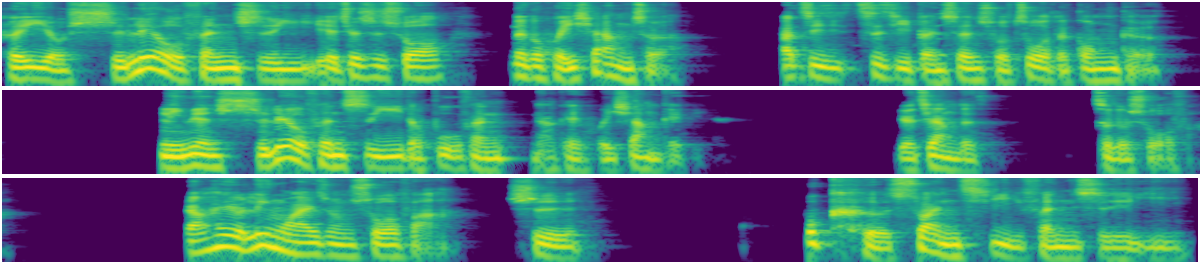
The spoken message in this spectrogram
可以有十六分之一，也就是说，那个回向者他自己自己本身所做的功德里面十六分之一的部分，他可以回向给别人，有这样的这个说法。然后还有另外一种说法是不可算计分之一，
